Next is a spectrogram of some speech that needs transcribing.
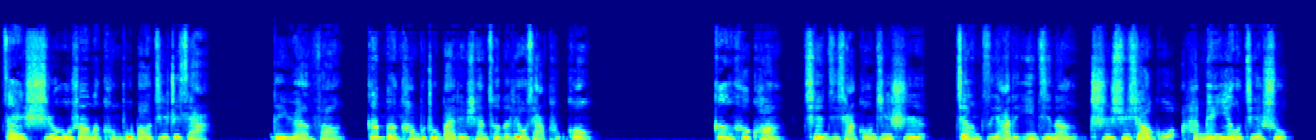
在十无双的恐怖暴击之下，李元芳根本扛不住百里玄策的六下普攻，更何况。前几下攻击时，姜子牙的一技能持续效果还没有结束，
